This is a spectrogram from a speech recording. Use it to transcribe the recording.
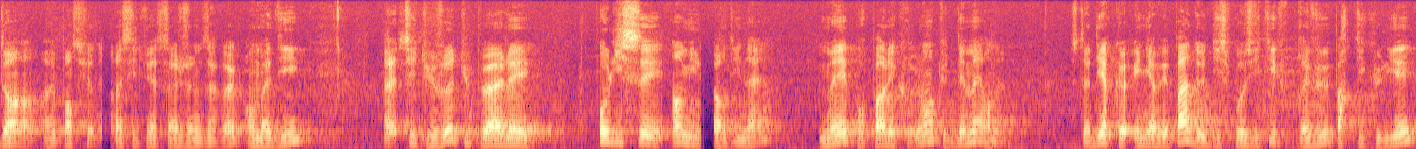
dans un pensionnaire à l'Institut national jeunes aveugles, on m'a dit, euh, si tu veux, tu peux aller au lycée en milieu ordinaire, mais pour parler crûment, tu te démerdes. C'est-à-dire qu'il n'y avait pas de dispositif prévu particulier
